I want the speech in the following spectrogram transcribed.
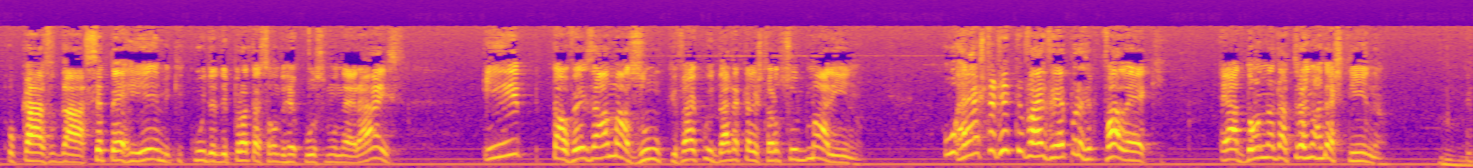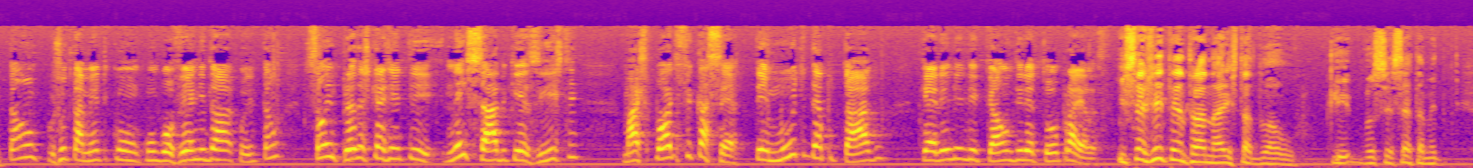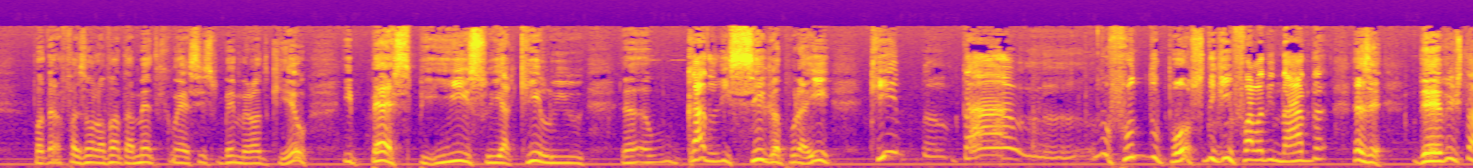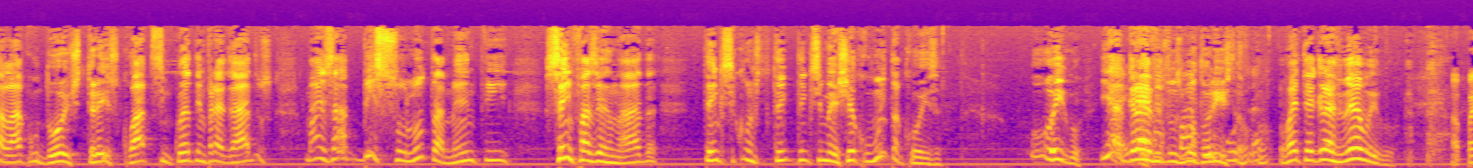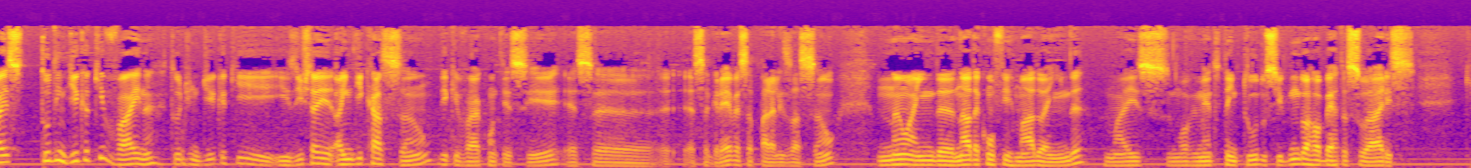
o caso da CPRM, que cuida de proteção de recursos minerais, e talvez a Amazul, que vai cuidar daquela história do submarino. O resto a gente vai ver, por exemplo, Valec, é a dona da Transnordestina. Uhum. Então, juntamente com, com o governo e da. Então, são empresas que a gente nem sabe que existem, mas pode ficar certo. Tem muito deputado querendo indicar um diretor para elas. E se a gente entrar na área estadual, que você certamente poderá fazer um levantamento que conhece isso bem melhor do que eu, e PESP, isso e aquilo, e uh, um bocado de sigla por aí, que está uh, no fundo do poço, ninguém fala de nada. Quer dizer, deve estar lá com dois, três, quatro, cinquenta empregados, mas absolutamente sem fazer nada, tem que se, tem, tem que se mexer com muita coisa. Ô, Igor, e a é, greve dos motoristas? Curso, né? Vai ter greve mesmo, Igor? Rapaz, tudo indica que vai, né? Tudo indica que existe a, a indicação de que vai acontecer essa, essa greve, essa paralisação. Não ainda, nada confirmado ainda, mas o movimento tem tudo. Segundo a Roberta Soares,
